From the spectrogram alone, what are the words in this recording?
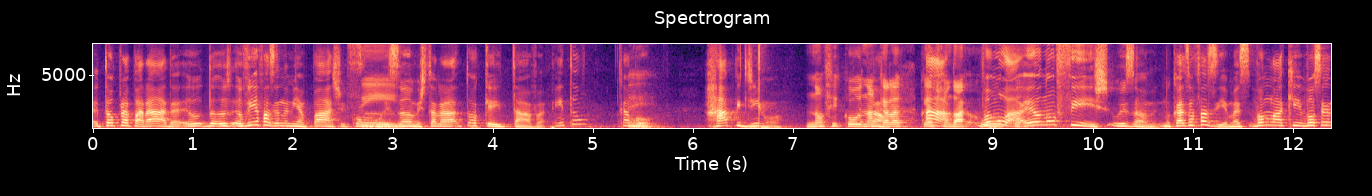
Estou preparada? Eu, eu, eu, vinha fazendo a minha parte como Sim. exame, estará, ok, estava. Então, acabou. É. Rapidinho. Não ficou naquela não. questão ah, da culpa. Vamos lá, eu não fiz o exame. No caso, eu fazia, mas vamos lá, que você,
